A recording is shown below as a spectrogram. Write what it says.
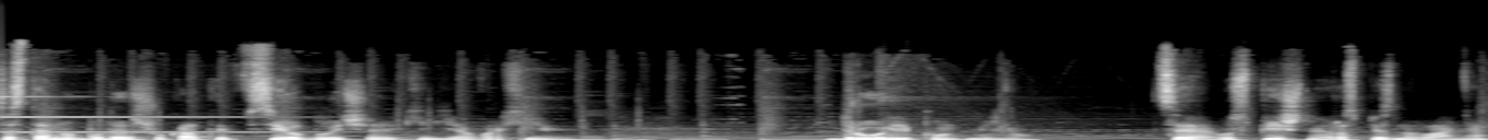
Система буде шукати всі обличчя, які є в архіві. Другий пункт меню це успішне розпізнавання.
